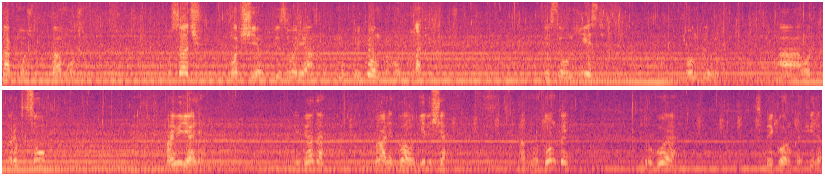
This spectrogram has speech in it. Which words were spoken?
Как можно? Да, можно. Усач вообще без вариантов. Ну, прикормка, вот нафиг. Если он есть, он клюнет. А вот рыбцу проверяли. Ребята брали два удилища. Одно тонкой, другое с прикормкой, фидер.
